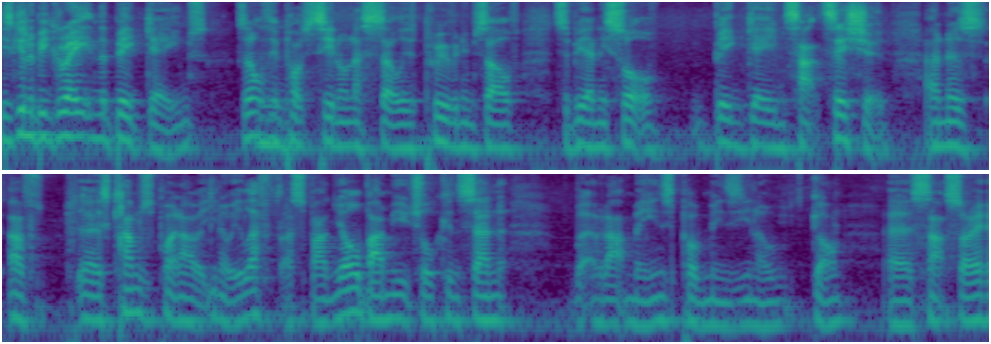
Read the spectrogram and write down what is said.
He's going to be great in the big games. 'Cause I don't think Pochettino necessarily has proven himself to be any sort of big game tactician. And as I've, as Cam just pointed out, you know, he left Espanyol by mutual consent whatever that means. Probably means you know gone. Uh, sat, sorry.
